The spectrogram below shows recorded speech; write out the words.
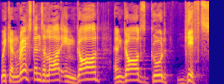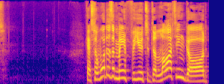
we can rest and delight in God and God's good gifts. Okay, so what does it mean for you to delight in God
